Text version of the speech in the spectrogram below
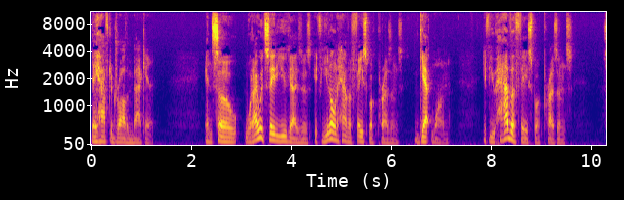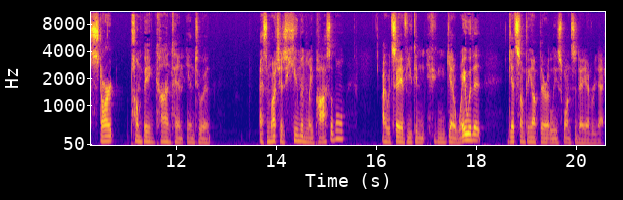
they have to draw them back in. And so, what I would say to you guys is if you don't have a Facebook presence, get one. If you have a Facebook presence, start pumping content into it as much as humanly possible. I would say if you can if you can get away with it, get something up there at least once a day every day.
